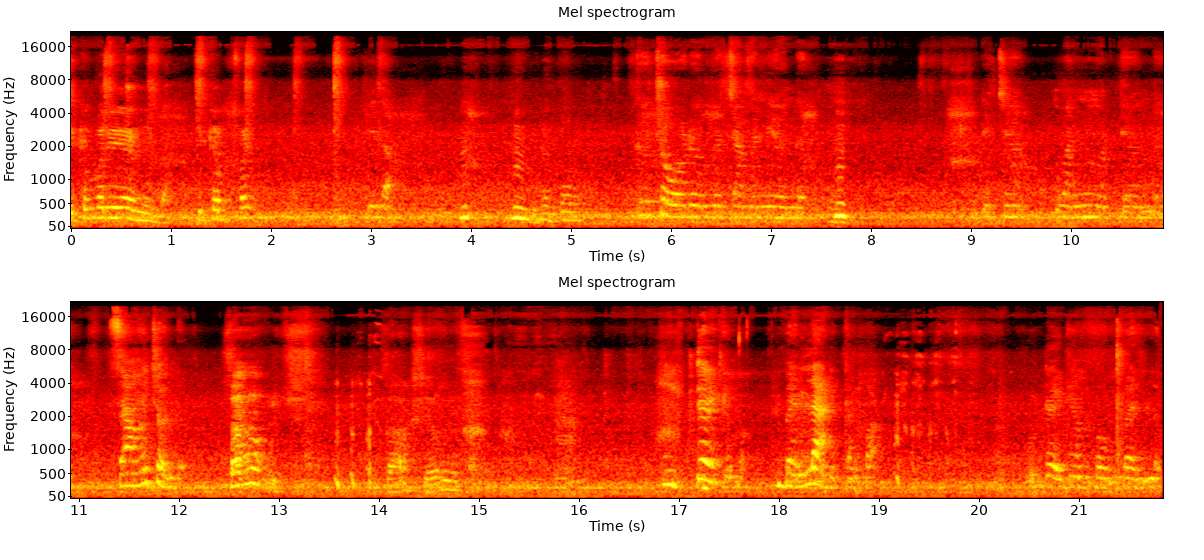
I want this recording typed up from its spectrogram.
ചിക്കൻ ഉണ്ടോ ചിക്കൻ ഫ്രൈ. ചോറുണ്ട് ചമ്മന്തിയുണ്ട്. ഇച്ചിരി വൻ മുട്ടയുണ്ട് സാമിച്ചുണ്ട് ഫുഡ് കഴിക്കുമ്പോ ബെല്ലടിക്കുമ്പോ ഫുഡ് കഴിക്കുമ്പോ ബെല്ല്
